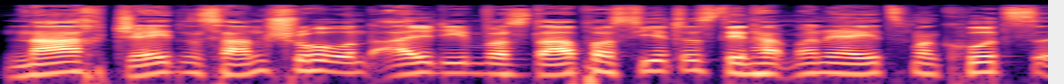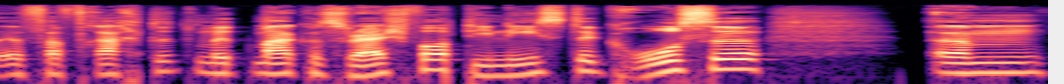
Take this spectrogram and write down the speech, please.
nach Jaden Sancho und all dem, was da passiert ist, den hat man ja jetzt mal kurz äh, verfrachtet mit Marcus Rashford, die nächste große, ähm,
